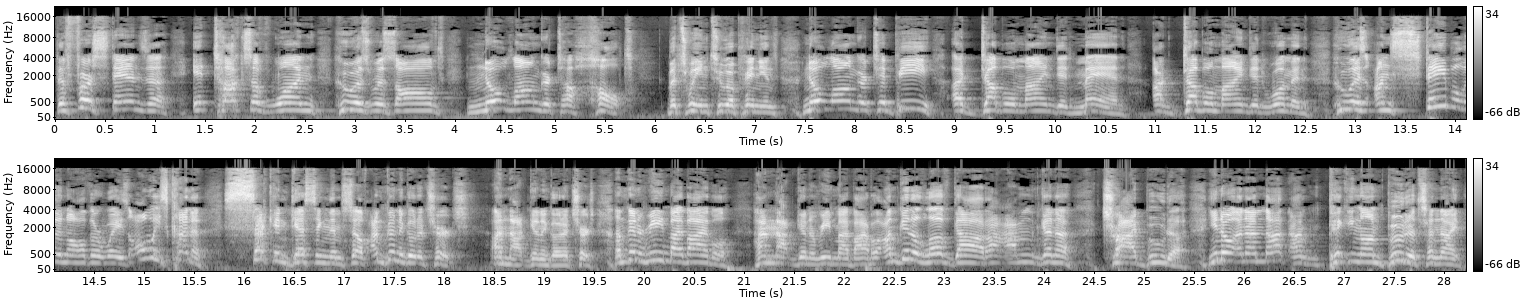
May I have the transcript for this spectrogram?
The first stanza, it talks of one who is resolved no longer to halt between two opinions, no longer to be a double minded man, a double minded woman who is unstable in all their ways, always kind of second guessing themselves. I'm going to go to church. I'm not going to go to church. I'm going to read my Bible. I'm not going to read my Bible. I'm going to love God. I- am going to try Buddha. You know, and I'm not, I'm picking on Buddha tonight.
